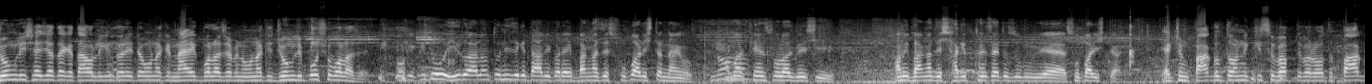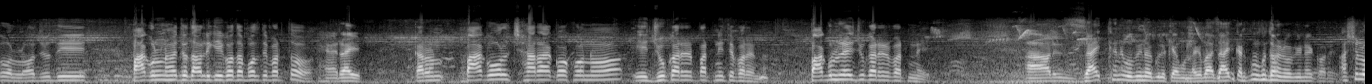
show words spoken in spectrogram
জঙ্গলি সেজে থাকে তাহলে কিন্তু এটা ওনাকে নায়ক বলা যাবে না ওনাকে জঙ্গলি পশু বলা যায়। ওকে কিন্তু হিরো আলম তো নিজেকে দাবি করে বাংলাদেশ সুপারস্টার নায়ক। আমার ফ্যান্স ফলোয়ার বেশি। আমি বাংলাদেশ শাকিব খান চাই তো সুপারস্টার। একজন পাগল তো অনেক কিছু ভাবতে পারো অত পাগল। ও যদি পাগল না হয়তো তাহলে কি কথা বলতে পারতো? হ্যাঁ রাইট কারণ পাগল ছাড়া কখনো এই জোকারের পাট নিতে পারে না। পাগলের এই জোকারের পাট নেই। আর জাহিদ খানের অভিনয়গুলো কেমন লাগে? বা জাহিদ খান কোন ধরনের অভিনয় করে? আসলে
